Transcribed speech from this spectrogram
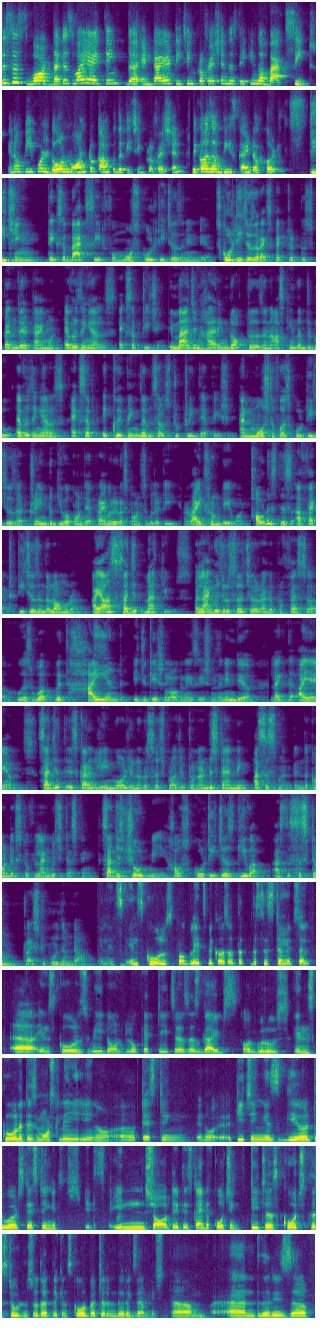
this is what that is why i think the entire teaching profession is taking a back seat you know people don't want to come to the teaching profession because of these kind of hurdles Teaching takes a backseat for most school teachers in India. School teachers are expected to spend their time on everything else except teaching. Imagine hiring doctors and asking them to do everything else except equipping themselves to treat their patient. And most of our school teachers are trained to give up on their primary responsibility right from day one. How does this affect teachers in the long run? I asked Sajit Matthews, a language researcher and a professor who has worked with high end educational organizations in India like the IIMs. Sajit is currently involved in a research project on understanding assessment in the context of language testing. Sajit showed me how school teachers give up as the system tries to pull them down. in in schools probably it's because of the, the system itself uh, in schools we don't look at teachers as guides or gurus in school it is mostly you know uh, testing you know uh, teaching is geared towards testing it's it's in short it is kind of coaching teachers coach the students so that they can score better in their examination. Um, and there is uh,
